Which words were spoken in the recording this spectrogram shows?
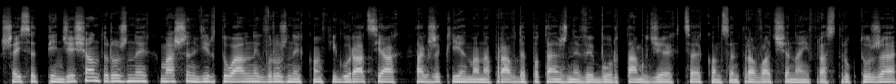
650 różnych maszyn wirtualnych w różnych konfiguracjach, także klient ma naprawdę potężny wybór tam, gdzie chce koncentrować się na infrastrukturze,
